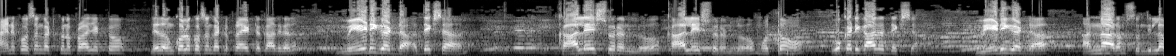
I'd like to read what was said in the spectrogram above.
ఆయన కోసం కట్టుకున్న ప్రాజెక్టు లేదా ఇంకోళ్ళ కోసం కట్టిన ప్రాజెక్టు కాదు కదా. మేడిగడ్డ అధ్యక్ష కాళేశ్వరంలో కాళేశ్వరంలో మొత్తం ఒకటి కాదు అధ్యక్ష. మేడిగడ్డ అన్నారం సుందిల్లా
